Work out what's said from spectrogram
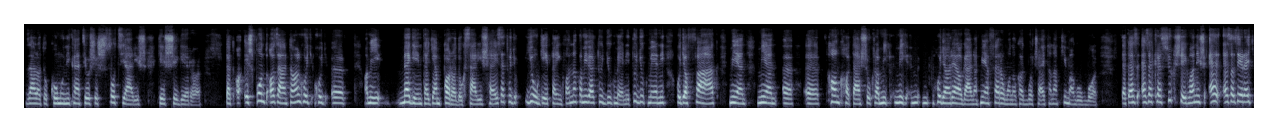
az állatok kommunikációs és szociális készségéről. Tehát, és pont azáltal, hogy, hogy ami megint egy ilyen paradoxális helyzet, hogy jó gépeink vannak, amivel tudjuk mérni. Tudjuk mérni, hogy a fák milyen, milyen ö, ö, hanghatásokra, mik, mik, hogyan reagálnak, milyen feromonokat bocsájtanak ki magukból. Tehát ez, ezekre szükség van, és ez, ez azért egy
